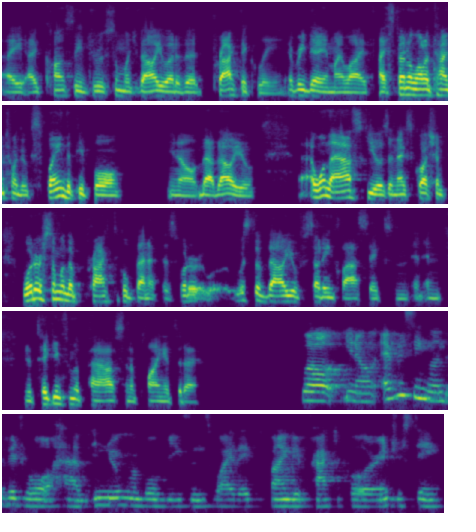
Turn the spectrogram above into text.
I, I, constantly drew so much value out of it practically every day in my life. I spent a lot of time trying to explain to people, you know, that value. I want to ask you as the next question: What are some of the practical benefits? What are what's the value of studying classics and, and, and you know taking from the past and applying it today? Well, you know, every single individual have innumerable reasons why they find it practical or interesting.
